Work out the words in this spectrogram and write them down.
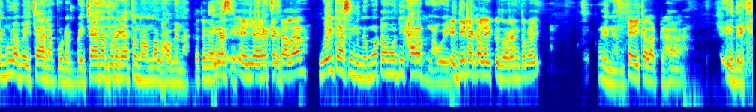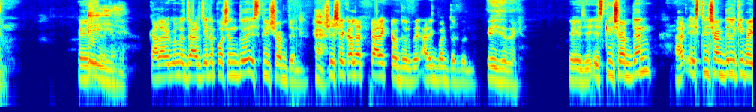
এগুলো ভাই চায়না প্রোডাক্ট ভাই। চায়না প্রোডাক্ট এত নরমাল হবে না। ঠিক আছে? এই যে আরেকটা কালার আছে কিন্তু মোটামুটি খারাপ না এই দুইটা কালার একটু ধরেন তো ভাই। এই নেন। এই কালারটা হ্যাঁ। এই দেখেন। এই এই যে। কালারগুলো যার যেটা পছন্দ স্ক্রিনশট দেন। হ্যাঁ। শেষে কালারটা আরেকটা ধরবে আরেকবার ধরবেন। এই যে দেখেন। এই যে স্ক্রিনশট দেন। আর স্ক্রিনশট দিলে কি ভাই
